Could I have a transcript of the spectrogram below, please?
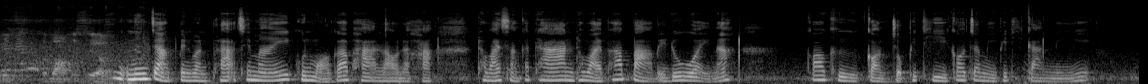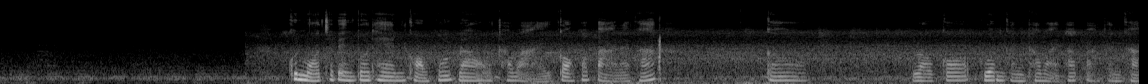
คือสมองเสื่อมเนื่องจากเป็นวันพระใช่ไหมคุณหมอก็พาเรานะคะ ถวายสังฆทาน ถวายผ้าป่าไปด้วยนะ ก็คือก่อนจบพิธีก็จะมีพิธีการนี้ คุณหมอจะเป็นตัวแทนของพวกเราถวายกองผ้าป่านะคะ ก็เราก็ร่วมกันถวายผ้าป่ากันค่ะ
